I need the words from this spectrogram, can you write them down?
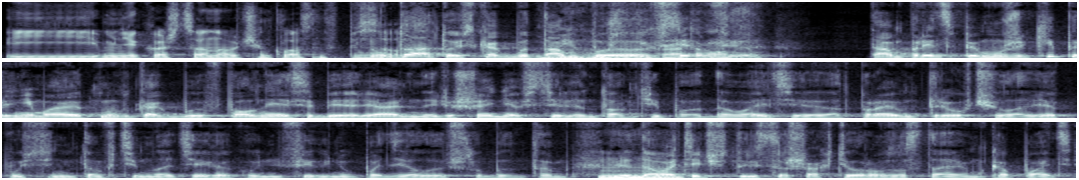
и мне кажется, она очень классно вписалась. Ну да, то есть как бы там... Мир мужских э, все- атомов? все- Там, в принципе, мужики принимают, ну, как бы, вполне себе реальные решения в стиле, ну, там, типа, давайте отправим трех человек, пусть они там в темноте какую-нибудь фигню поделают, чтобы там... Или Мгм. давайте 400 шахтеров заставим копать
